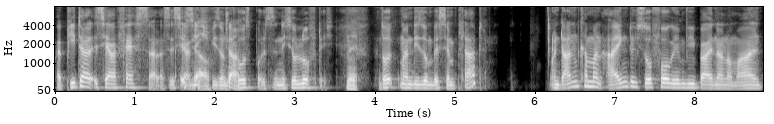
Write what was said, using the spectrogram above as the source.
Weil Pita ist ja fester, das ist, ja Ist nicht ja wie so ein. Toastbrot, das ist ja nicht so luftig. Nee. Dann drückt man die so ein bisschen platt. Und dann kann man eigentlich so vorgehen wie bei einer normalen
